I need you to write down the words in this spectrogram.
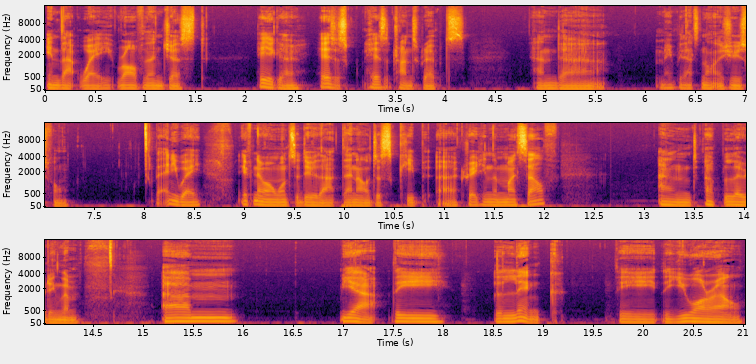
in that way rather than just here you go, here's a, here's the transcripts, and uh, maybe that's not as useful. But anyway, if no one wants to do that, then I'll just keep uh, creating them myself and uploading them. Um, yeah, the the link, the the URL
